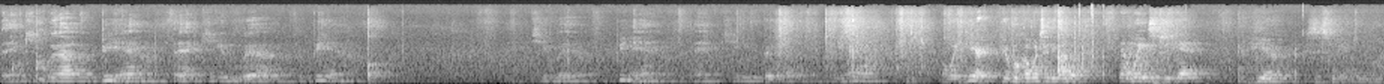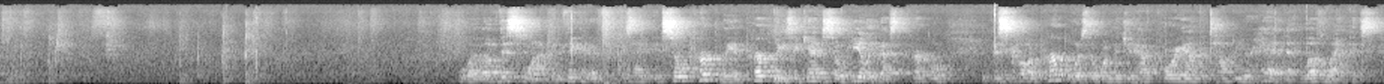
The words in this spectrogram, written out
Thank you, Will, for being. Thank you, Will, for being. Thank you, Will, for being. Thank you, Will, for being. Oh, wait, here. Here, we'll go into the other. Now, wait, did you get here? Is this want? Oh, I love this one. I've been thinking of because it's so purpley, and purpley is again so healing. That's the purple. This color purple is the one that you have pouring out the top of your head. That love light that's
